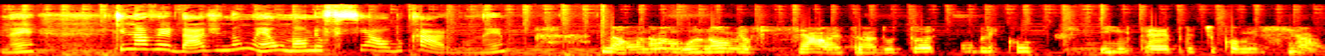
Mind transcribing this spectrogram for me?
né? Que na verdade não é o nome oficial do cargo, né? Não, o nome oficial é tradutor público e intérprete comercial.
